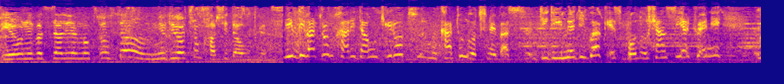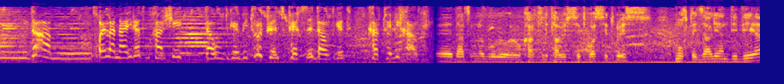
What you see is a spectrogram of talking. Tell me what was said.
პიროვნებაც ძალიან მოგწონს და მივდივართ რომ ხარში დაუდგეთ მივდივართ რომ ხარი დაუჭიროთ ქართულ ოცნებას. დიდი იმედი გვაქვს ეს ბოლო შანსია ჩვენი და ყველანაირად მხარში დაუდგებით რომ ჩვენს ფეხზე დავდგეთ ქართული ხალხი. დარწმუნებული ვარ რომ ქართული თავის სიტყვა სიტყვის. მუხტი ძალიან დიდია.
